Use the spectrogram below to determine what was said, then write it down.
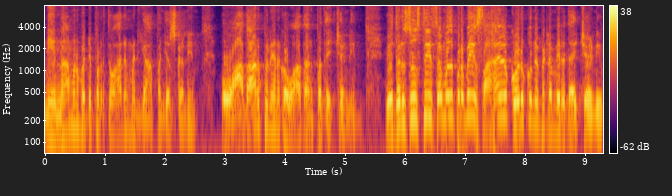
నీ నామను బట్టి ప్రతి వారికి మీరు జ్ఞాపం చేసుకోండి. ఓ ఆధారపు నేను ఒక ఓదార్పు దయచేయండి. ఎదురు చూస్తే సముద్ర ప్రభు సహాయం కోరుకునే బిడ్డ మీరు దయచేయండి.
